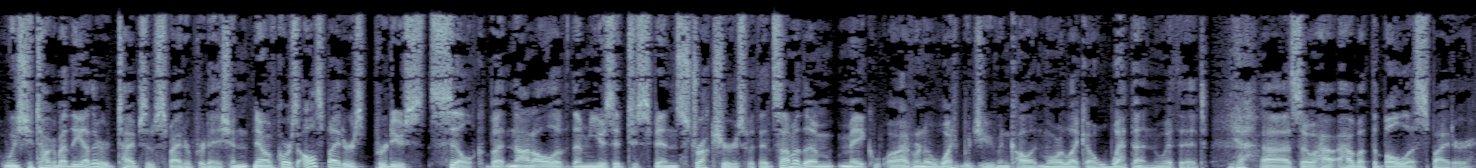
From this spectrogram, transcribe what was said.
we should talk about the other types of spider predation. Now, of course, all spiders produce silk, but not all of them use it to spin structures with it. Some of them make I don't know what would you even call it, more like a weapon with it. Yeah. Uh, so how how about the bolus spider?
